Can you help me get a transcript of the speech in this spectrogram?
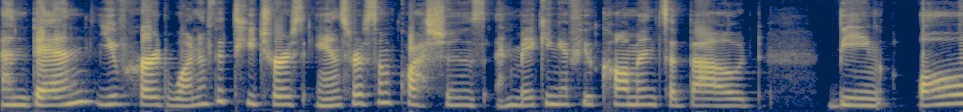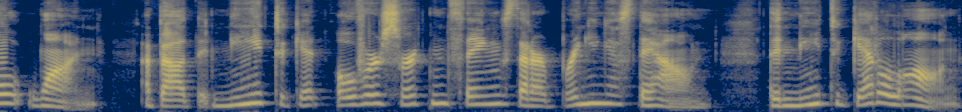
And then you've heard one of the teachers answer some questions and making a few comments about being all one, about the need to get over certain things that are bringing us down, the need to get along.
